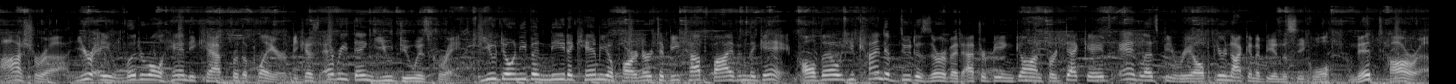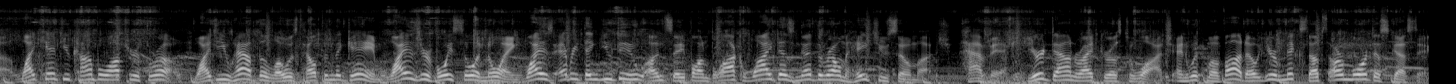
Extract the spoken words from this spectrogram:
Ashrah, you're a literal handicap for the player because everything you do is great. You don't even need a cameo partner to be top 5 in the game, although you kind of do deserve it after being gone for decades, and let's be real, you're not going to be in the sequel. Nitara, why can't you combo off your throw? Why do you have the lowest health in the game? Why is your voice so annoying? Why is everything you do unsafe on block? Why does NetherRealm hate you so much? Havik, you're downright gross to watch, and with Mavado, your mix-ups are more disgusting.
